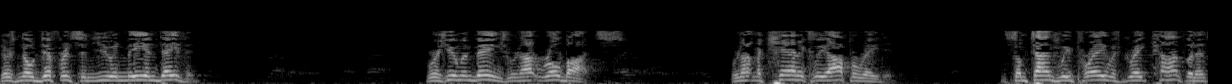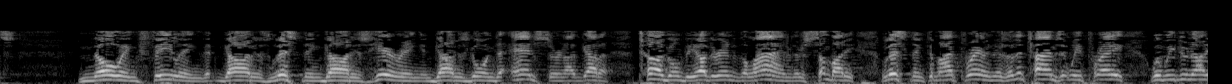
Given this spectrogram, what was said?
there's no difference in you and me and David. We're human beings, we're not robots. We're not mechanically operated. Sometimes we pray with great confidence, knowing, feeling that God is listening, God is hearing, and God is going to answer. And I've got a tug on the other end of the line, and there's somebody listening to my prayer. And there's other times that we pray when we do not,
